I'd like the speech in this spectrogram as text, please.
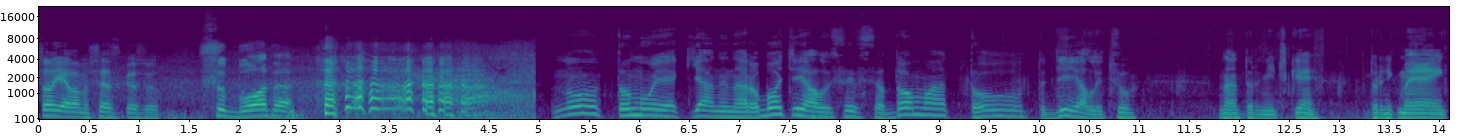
Що я вам ще скажу? Субота. Ну, тому як я не на роботі, а лишився вдома, то тоді я лечу на турнічки. Турнікмейк.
